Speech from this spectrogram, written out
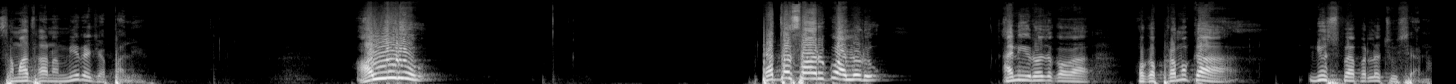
సమాధానం మీరే చెప్పాలి. అల్లుడు పెద్ద సారుకు అల్లుడు అని ఈరోజు ఒక ఒక ప్రముఖ న్యూస్ పేపర్లో చూశాను.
